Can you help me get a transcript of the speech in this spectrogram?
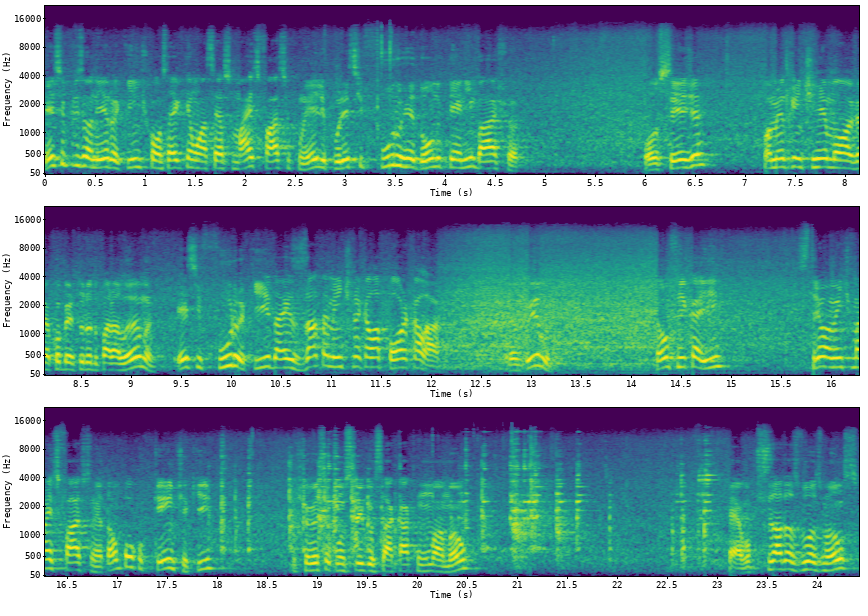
Esse prisioneiro aqui a gente consegue ter um acesso mais fácil com ele por esse furo redondo que tem ali embaixo, ó. Ou seja, no momento que a gente remove a cobertura do paralama, esse furo aqui dá exatamente naquela porca lá. Tranquilo? Então fica aí extremamente mais fácil, né? Tá um pouco quente aqui. Deixa eu ver se eu consigo sacar com uma mão. É, vou precisar das duas mãos.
